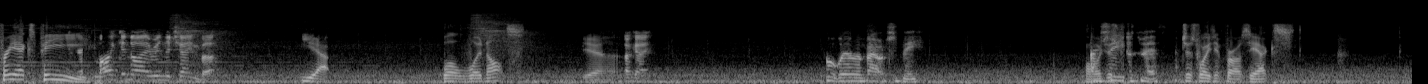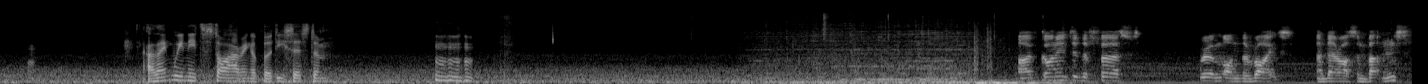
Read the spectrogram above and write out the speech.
Free XP! Mike and I are in the chamber. Yeah. Well, we're not. Yeah. Okay. But we're about to be. Well, I we're see just, you, Smith. just waiting for RCX. I think we need to start having a buddy system. I've gone into the first room on the right, and there are some buttons.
